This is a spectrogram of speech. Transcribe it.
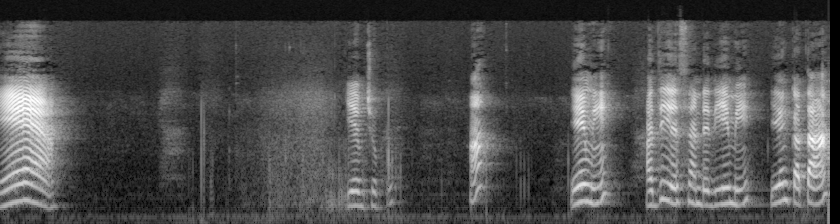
ఏ? ఏం చెప్పు? ఏమి? అది చేస్తాండేది ఏమి? ఏం కథ?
